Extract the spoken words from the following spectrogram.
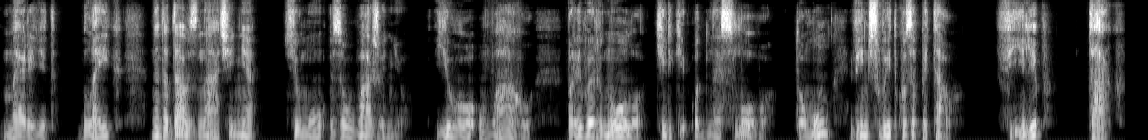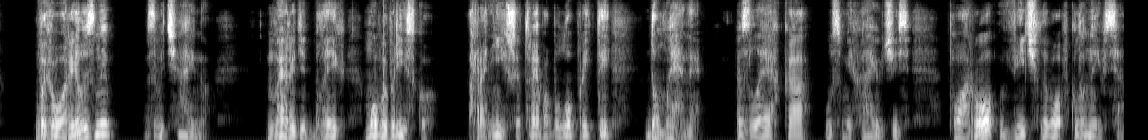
Мередіт Блейк не надав значення цьому зауваженню. Його увагу привернуло тільки одне слово. Тому він швидко запитав Філіп? Так. Ви говорили з ним? Звичайно. Мередіт Блейк мовив різко. Раніше треба було прийти до мене. Злегка усміхаючись, Пуаро ввічливо вклонився.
